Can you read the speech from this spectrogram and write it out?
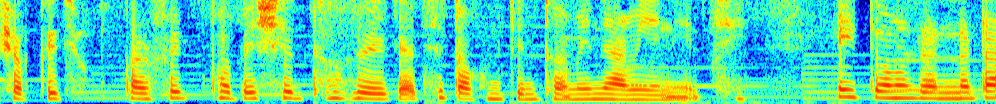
সব কিছু পারফেক্টভাবে সেদ্ধ হয়ে গেছে, তখন কিন্তু আমি নামিয়ে নিয়েছি। এই তো আমার রান্নাটা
